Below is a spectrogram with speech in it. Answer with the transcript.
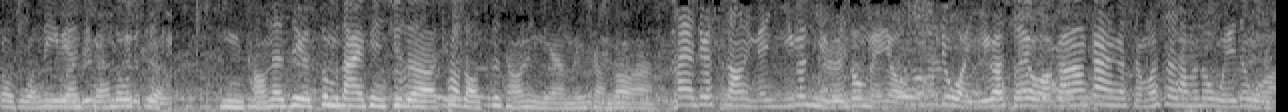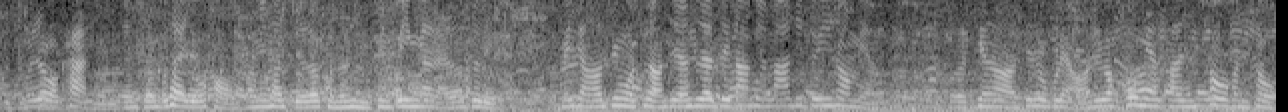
告诉我那边全都是隐藏在这个这么大一片区的跳蚤市场里面，没想到啊！发现这个市场里面一个女人都没有，就我一个，所以我刚刚干了个什么事，他们都围着我，围着我看，眼神不太友好，因为他觉得可能女性不应该来到这里。没想到军火市场竟然是在这大片垃圾堆上面，我的天啊，接受不了啊！这个后面很臭很臭，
